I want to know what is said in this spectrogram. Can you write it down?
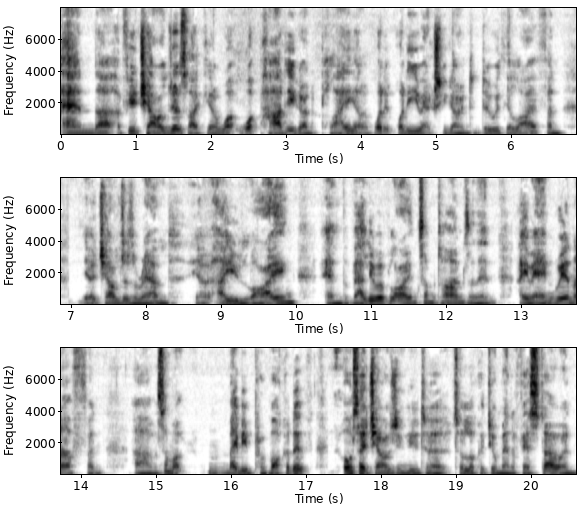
and uh, a few challenges like you know what what part are you going to play? What what are you actually going to do with your life? And you know challenges around you know are you lying? And the value of lying sometimes, and then are you angry enough and uh, somewhat maybe provocative. Also challenging you to, to look at your manifesto and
